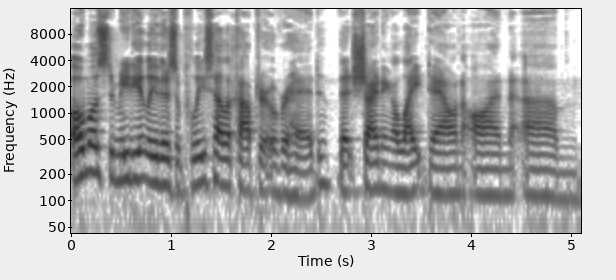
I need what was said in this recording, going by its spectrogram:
Almost immediately, there's a police helicopter overhead that's shining a light down on um,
